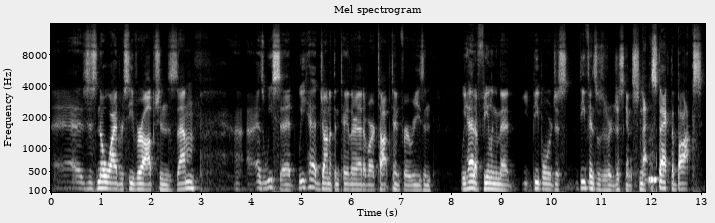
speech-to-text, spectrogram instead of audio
Uh, there's just no wide receiver options. I'm as we said, we had Jonathan Taylor out of our top 10 for a reason. We had a feeling that people were just, defenses were just going to stack the box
